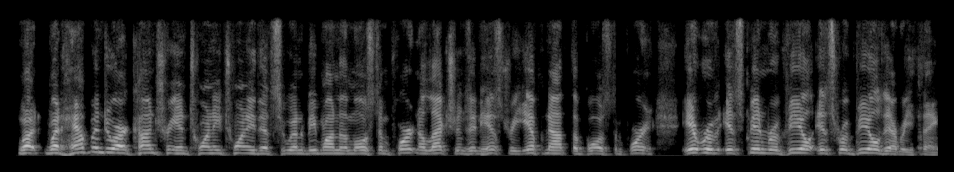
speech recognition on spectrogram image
What what happened to our country in 2020? That's going to be one of the most important elections in history, if not the most important. It it's been revealed. It's revealed everything.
